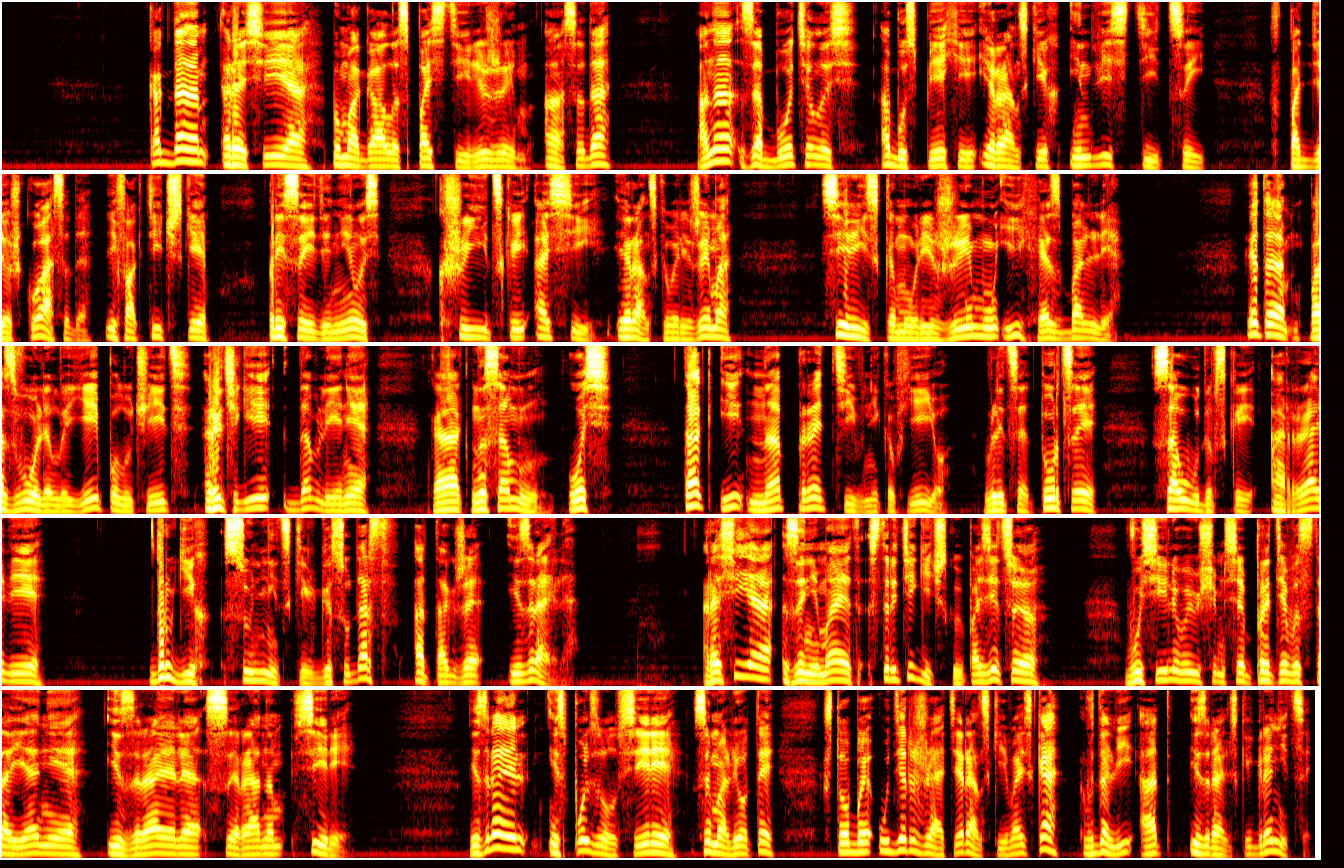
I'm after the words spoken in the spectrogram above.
Когда Россия помогала спасти режим Асада, она заботилась об успехе иранских инвестиций в поддержку Асада и фактически присоединилась к шиитской оси иранского режима, сирийскому режиму и Хезболле. Это позволило ей получить рычаги давления как на саму ось, так и на противников ее в лице Турции, Саудовской Аравии, других суннитских государств, а также Израиля. Россия занимает стратегическую позицию в усиливающемся противостоянии Израиля с Ираном в Сирии. Израиль использовал в Сирии самолеты, чтобы удержать иранские войска вдали от израильской границы.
